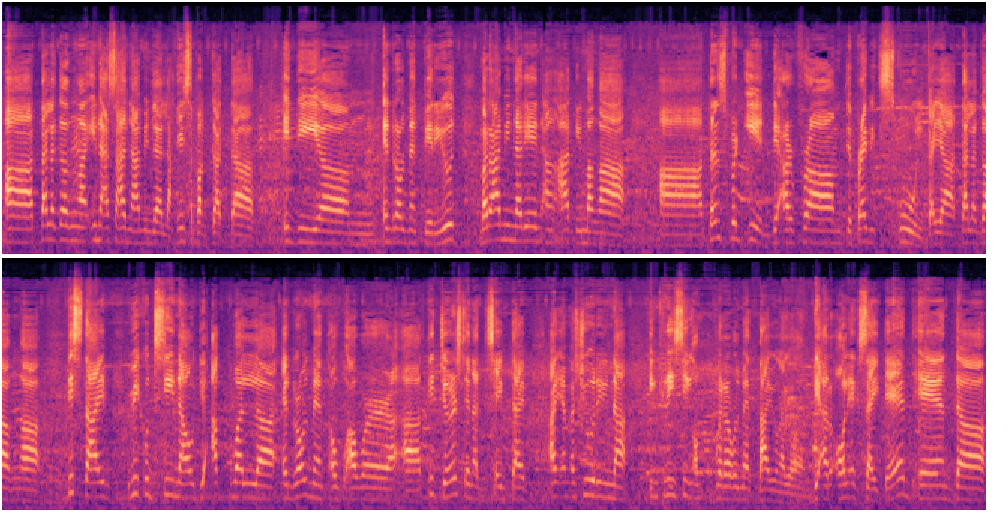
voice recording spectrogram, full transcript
Uh, talagang uh, inaasahan namin lalaki sapagkat uh, in the um, enrollment period, marami na rin ang ating mga uh, transferred in. They are from the private school. Kaya talagang uh, this time, we could see now the actual uh, enrollment of our uh, teachers and at the same time, I am assuring na increasing of enrollment tayo ngayon. They are all excited and uh,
